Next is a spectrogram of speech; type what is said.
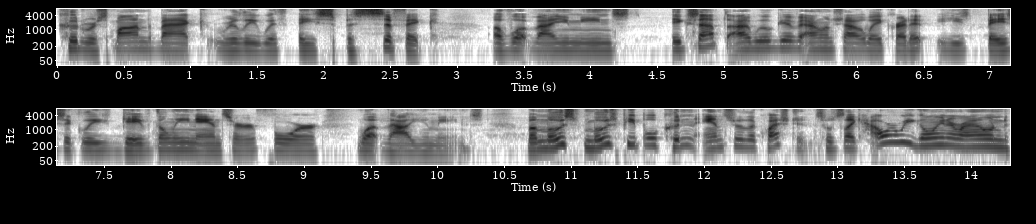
could respond back really with a specific of what value means. Except I will give Alan Shalloway credit. He's basically gave the lean answer for what value means. But most most people couldn't answer the question. So it's like, how are we going around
